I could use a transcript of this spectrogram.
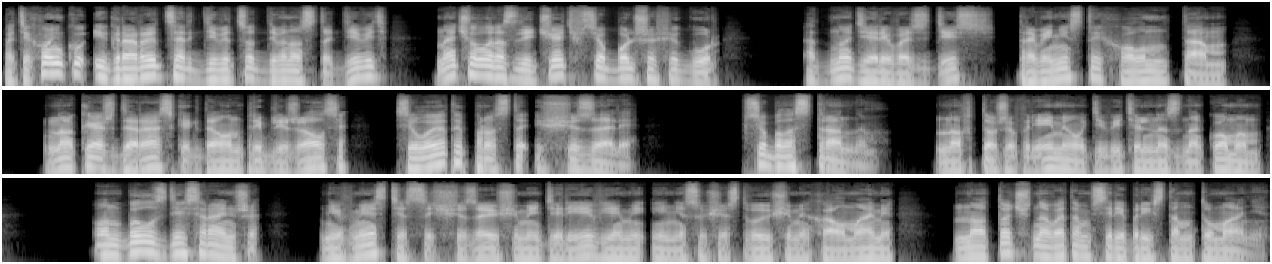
Потихоньку Игрорыцарь 999 начал различать все больше фигур. Одно дерево здесь, травянистый холм там. Но каждый раз, когда он приближался, силуэты просто исчезали. Все было странным, но в то же время удивительно знакомым. Он был здесь раньше — не вместе с исчезающими деревьями и несуществующими холмами, но точно в этом серебристом тумане.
